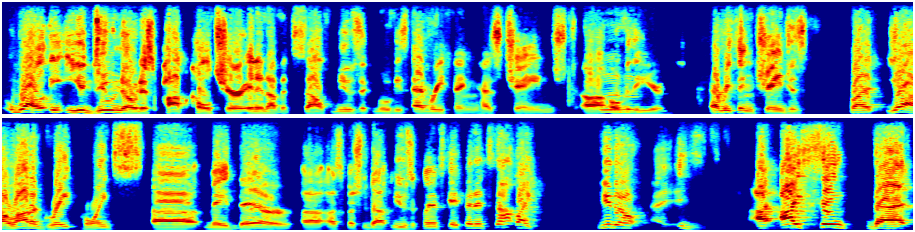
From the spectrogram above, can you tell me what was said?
Well, you do notice pop culture in and of itself, music, movies, everything has changed uh, mm-hmm. over the years. Everything changes but yeah, a lot of great points uh, made there, uh, especially about music landscape. And it's not like, you know, I, I think that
